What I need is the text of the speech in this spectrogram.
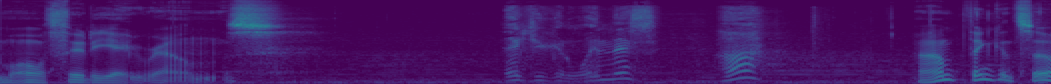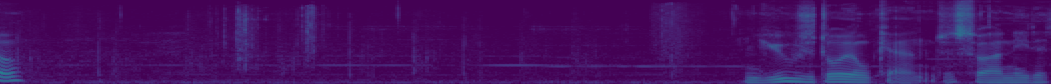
More 38 rounds. Think you can win this? Huh? I'm thinking so. Used oil can, just so I need it.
